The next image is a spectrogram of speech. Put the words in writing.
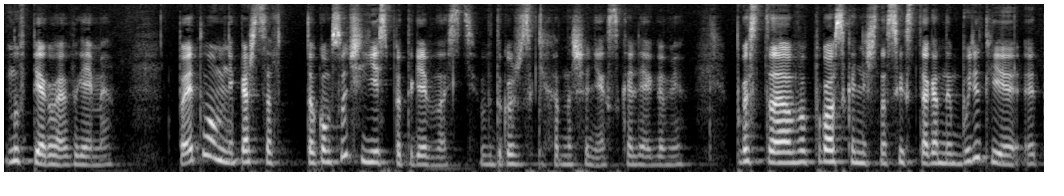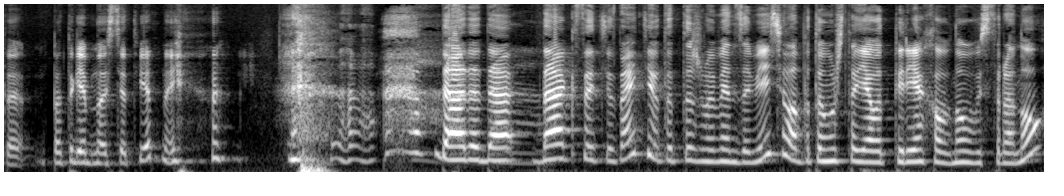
ну, в первое время. Поэтому, мне кажется, в таком случае есть потребность в дружеских отношениях с коллегами. Просто вопрос, конечно, с их стороны, будет ли эта потребность ответной, Да-да-да. Да, кстати, знаете, вот этот тоже момент заметила, потому что я вот переехала в новую страну,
